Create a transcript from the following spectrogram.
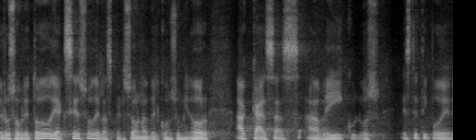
pero sobre todo de acceso de las personas, del consumidor, a casas, a vehículos, este tipo de,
